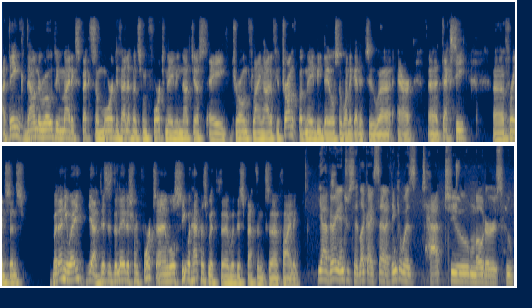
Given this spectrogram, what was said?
I think down the road we might expect some more developments from Ford. Maybe not just a drone flying out of your trunk, but maybe they also want to get into uh, air uh, taxi, uh, for instance. But anyway, yeah, this is the latest from Ford, and we'll see what happens with uh, with this patent uh, filing. Yeah, very interested. Like I said, I think it was Tata Motors who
